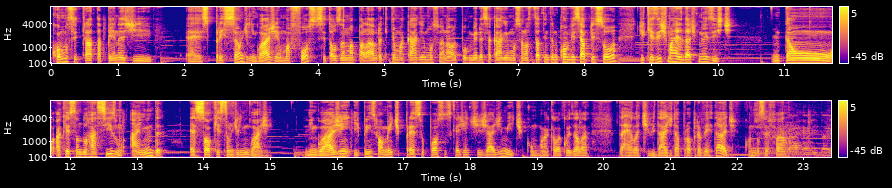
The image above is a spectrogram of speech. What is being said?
como se trata apenas de é, expressão de linguagem, é uma força, você está usando uma palavra que tem uma carga emocional, e por meio dessa carga emocional você está tentando convencer a pessoa de que existe uma realidade que não existe. Então, a questão do racismo ainda é só questão de linguagem. Linguagem e principalmente pressupostos que a gente já admite, como aquela coisa lá da relatividade da própria verdade. Quando você fala. Né?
